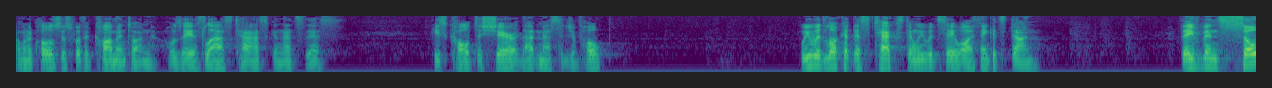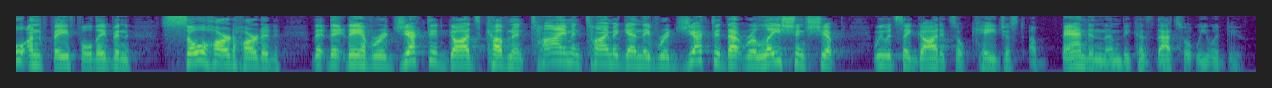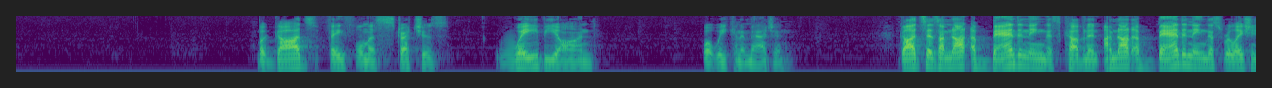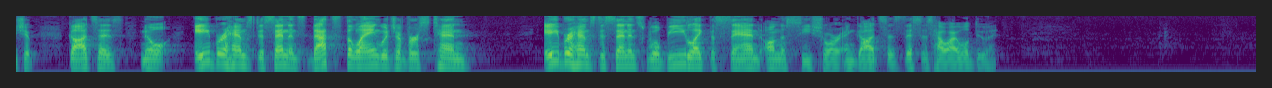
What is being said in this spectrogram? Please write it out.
I'm going to close just with a comment on Hosea's last task, and that's this. He's called to share that message of hope. We would look at this text and we would say, Well, I think it's done. They've been so unfaithful, they've been so hard hearted, they, they have rejected God's covenant time and time again. They've rejected that relationship. We would say, God, it's okay, just abandon them because that's what we would do. But God's faithfulness stretches way beyond what we can imagine. God says, I'm not abandoning this covenant. I'm not abandoning this relationship. God says, No, Abraham's descendants, that's the language of verse 10. Abraham's descendants will be like the sand on the seashore. And God says, This is how I will do it.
